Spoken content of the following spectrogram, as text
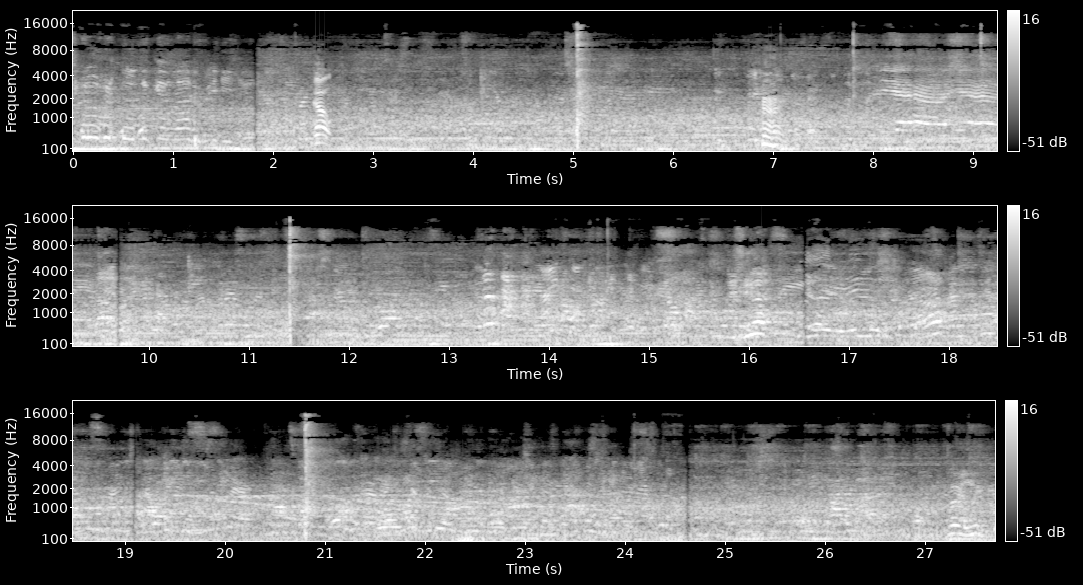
Dude, look at that view. Go. dia Bro, look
